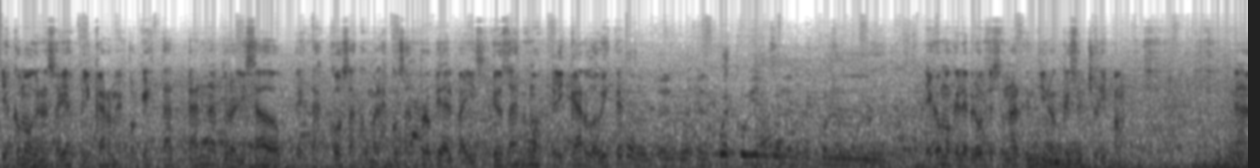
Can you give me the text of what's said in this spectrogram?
Y es como que no sabía explicarme, porque está tan naturalizado estas cosas como las cosas propias del país, que no sabes cómo explicarlo, ¿viste? Claro, el, el cuesco viene con el, con el... Es como que le preguntes a un argentino qué es el choripán. Nada,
